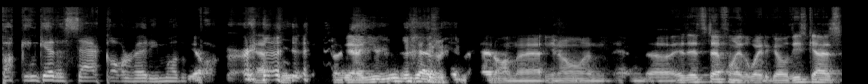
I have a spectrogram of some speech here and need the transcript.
fucking get a sack already, motherfucker. Yep. so yeah, you, you guys are hitting the head on that, you know, and and uh, it, it's definitely the way to go. These guys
